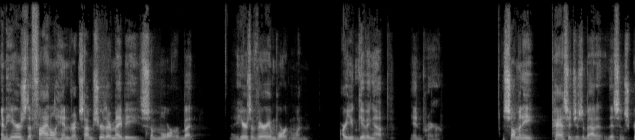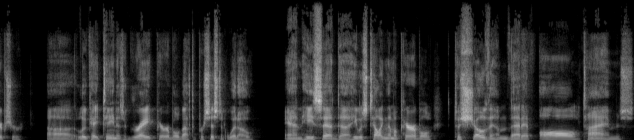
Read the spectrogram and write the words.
And here's the final hindrance. I'm sure there may be some more, but here's a very important one. Are you giving up in prayer? So many passages about it, this in Scripture. Uh, Luke 18 is a great parable about the persistent widow. And he said uh, he was telling them a parable to show them that at all times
